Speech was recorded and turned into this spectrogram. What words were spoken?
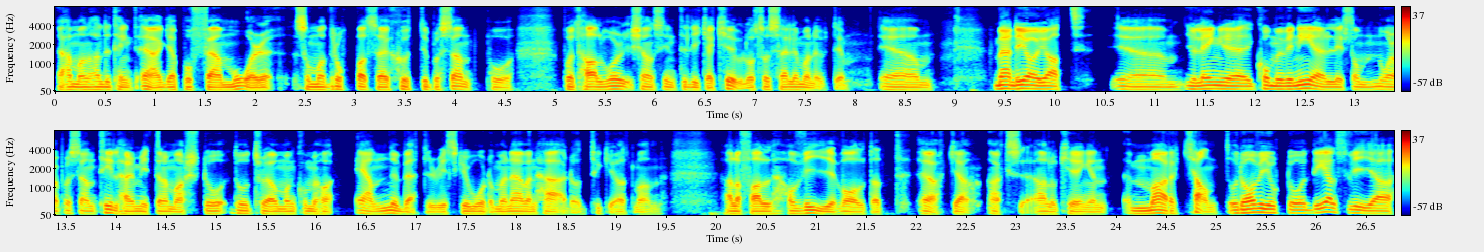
det här man hade tänkt äga på fem år, som har droppat så 70 på, på ett halvår, känns inte lika kul och så säljer man ut det. Eh, men det gör ju att eh, ju längre kommer vi ner liksom några procent till här i mitten av mars, då, då tror jag man kommer ha ännu bättre risk-reward. Men även här då tycker jag att man, i alla fall har vi valt att öka aktieallokeringen markant. Och det har vi gjort då dels via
